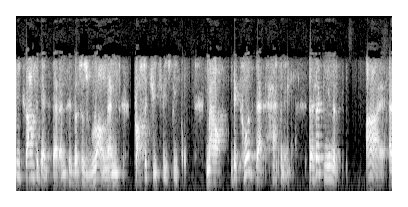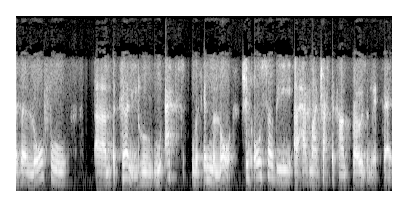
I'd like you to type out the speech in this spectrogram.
speaks out against that and says this is wrong and prosecutes these people. Now, because that's happening, does that mean that I, as a lawful um, attorney who, who acts within the law, should also be uh, have my trust account frozen, let's say,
